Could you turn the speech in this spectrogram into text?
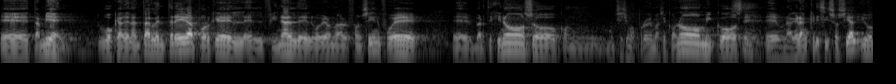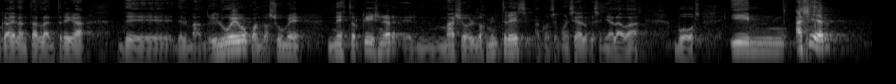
Eh, también tuvo que adelantar la entrega porque el, el final del gobierno de Alfonsín fue eh, vertiginoso, con muchísimos problemas económicos, Sí. eh, una gran crisis social, y hubo que adelantar la entrega de- del mando. Y luego, cuando asume Néstor Kirchner, en mayo del 2003, a consecuencia de lo que señalabas vos. Y mm, ayer,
